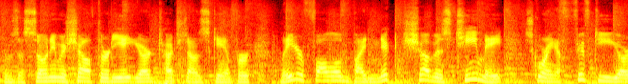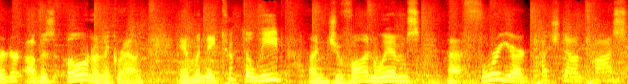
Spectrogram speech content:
It was a Sony Michel 38 yard touchdown scamper, later followed by Nick Chubb, his teammate, scoring a 50 yarder of his own on the ground. And when they took the lead on Javon Wims' four yard touchdown toss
